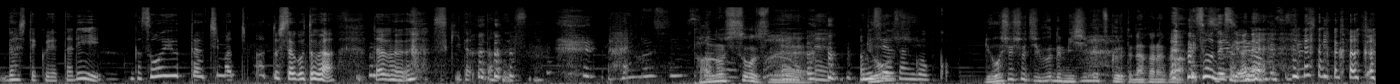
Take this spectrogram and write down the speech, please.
出してくれたりなんかそういったちまちまっとしたことが多分好きだったんですね。楽しそう楽しそうですね、ええ、お店屋さんごっこ領収書自分でミシン目作るってなかなか。そうですよね。なかなか。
